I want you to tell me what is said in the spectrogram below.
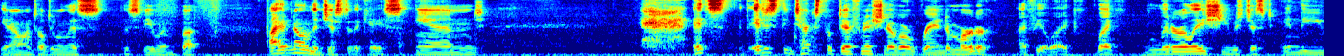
you know until doing this this viewing, but I had known the gist of the case, and it's it is the textbook definition of a random murder. I feel like like literally she was just in the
